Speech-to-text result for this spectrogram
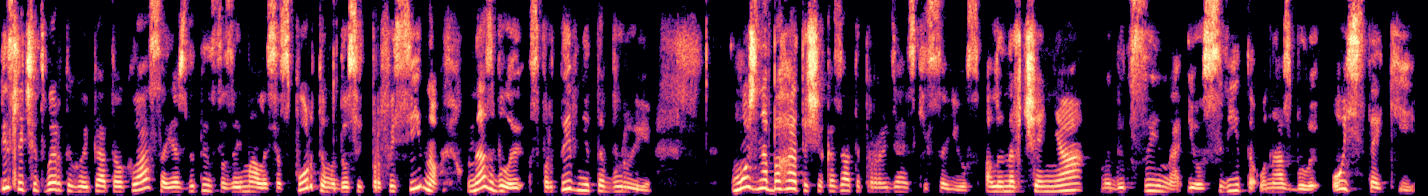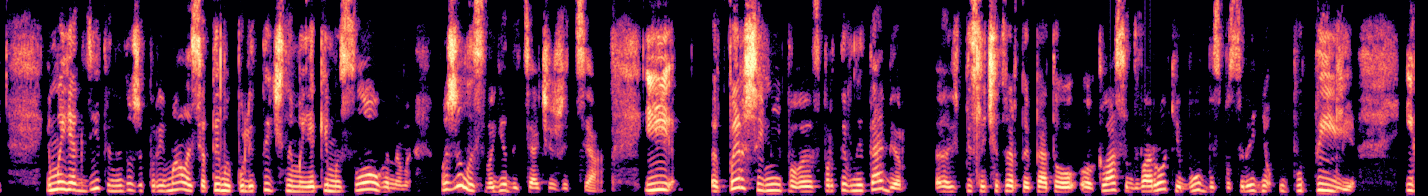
Після 4 і 5 класу я ж з дитинства займалася спортом досить професійно. У нас були спортивні табори. Можна багато що казати про Радянський Союз, але навчання, медицина і освіта у нас були ось такі. І ми, як діти, не дуже переймалися тими політичними якимись слоганами. Ми жили своє дитяче життя. І е, перший мій е, спортивний табір після 4-5 класу два роки був безпосередньо у Путилі. І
